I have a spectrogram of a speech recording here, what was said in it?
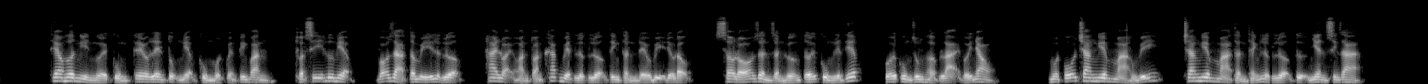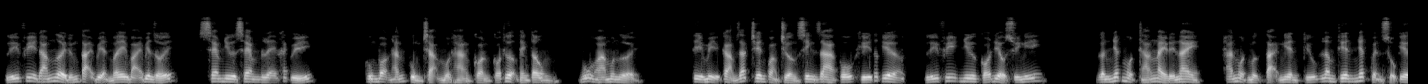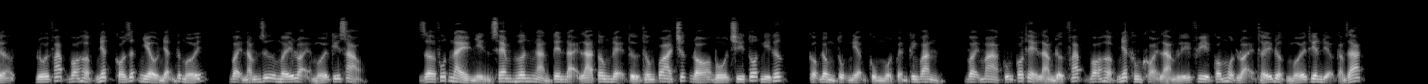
Theo hơn nghìn người cùng kêu lên tụng niệm cùng một quyển kinh văn, thuật sĩ hư niệm, võ giả tâm ý lực lượng, hai loại hoàn toàn khác biệt lực lượng tinh thần đều bị điều động, sau đó dần dần hướng tới cùng liên tiếp, cuối cùng dung hợp lại với nhau. Một cỗ trang nghiêm mà hùng vĩ, trang nghiêm mà thần thánh lực lượng tự nhiên sinh ra. Lý phi đám người đứng tại biển mây bãi biên giới, xem như xem lễ khách quý. Cùng bọn hắn cùng chạm một hàng còn có thượng thanh tông, vũ hóa muôn người tỉ mỉ cảm giác trên quảng trường sinh ra cố khí tức kia, lý phi như có điều suy nghĩ. Gần nhất một tháng này đến nay, hắn một mực tại nghiên cứu lâm thiên nhất quyển sổ kia, đối pháp võ hợp nhất có rất nhiều nhận thức mới, vậy nắm giữ mấy loại mới kỹ xảo. Giờ phút này nhìn xem hơn ngàn tên đại la tông đệ tử thông qua trước đó bố trí tốt nghi thức, cộng đồng tụng niệm cùng một quyển kinh văn, vậy mà cũng có thể làm được pháp võ hợp nhất không khỏi làm lý phi có một loại thấy được mới thiên địa cảm giác.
